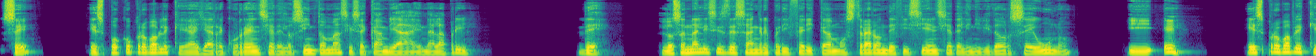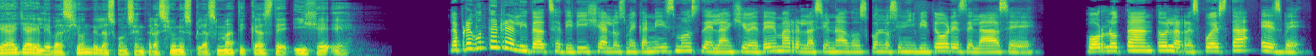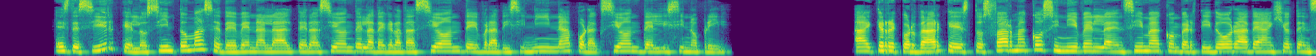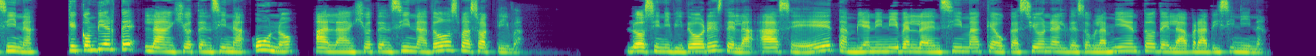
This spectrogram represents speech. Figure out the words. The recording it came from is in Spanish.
C. Es poco probable que haya recurrencia de los síntomas si se cambia a enalapril. D. Los análisis de sangre periférica mostraron deficiencia del inhibidor C1 y E. Es probable que haya elevación de las concentraciones plasmáticas de IgE. La pregunta en realidad se dirige a los mecanismos del angioedema relacionados con los inhibidores de la ACE. Por lo tanto, la respuesta es B. Es decir, que los síntomas se deben a la alteración de la degradación de bradicinina por acción del lisinopril. Hay que recordar que estos fármacos inhiben la enzima convertidora de angiotensina, que convierte la angiotensina 1 a la angiotensina 2 vasoactiva. Los inhibidores de la ACE también inhiben la enzima que ocasiona el desdoblamiento de la bradicinina,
